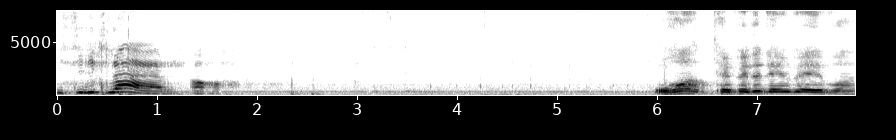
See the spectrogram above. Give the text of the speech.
isilikler. Aha. Oha tepede dev bir ev var.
